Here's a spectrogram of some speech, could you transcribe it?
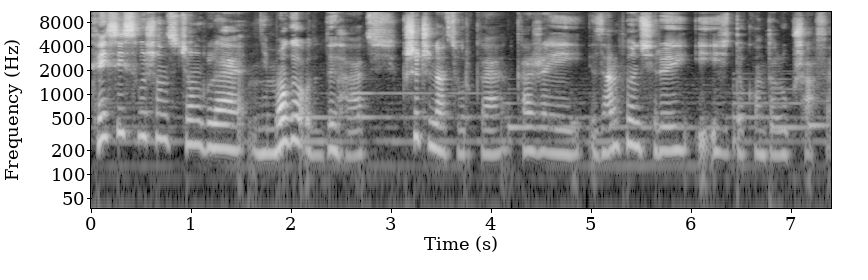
Casey, słysząc ciągle nie mogę oddychać, krzyczy na córkę, każe jej zamknąć ryj i iść do kąta lub szafy.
